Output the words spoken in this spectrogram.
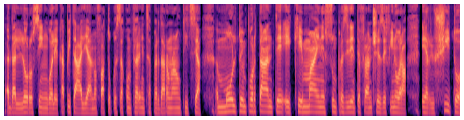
eh, dalle loro singole capitali hanno fatto questa conferenza per dare una notizia eh, molto importante e che mai nessun presidente francese finora è riuscito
